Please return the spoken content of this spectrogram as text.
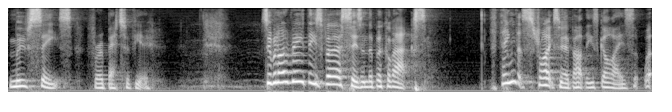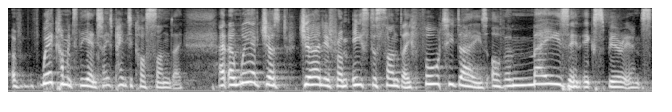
Move Seats for a Better View. See, when I read these verses in the book of Acts, the thing that strikes me about these guys, uh, we're coming to the end. Today's Pentecost Sunday. And, and we have just journeyed from Easter Sunday, 40 days of amazing experience.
